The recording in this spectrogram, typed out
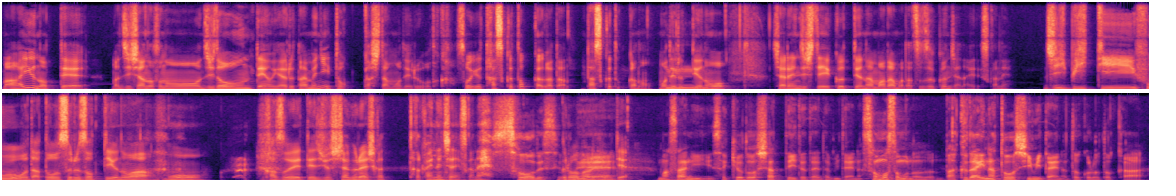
まあああいうのってまあ、自社のその自動運転をやるために特化したモデルをとか、そういうタスク特化型、タスク特化のモデルっていうのをチャレンジしていくっていうのはまだまだ続くんじゃないですかね。GPT-4 を打倒するぞっていうのはもう数えて10社ぐらいしか戦えないんじゃないですかね。そうですよね。グローバルで見て。まさに先ほどおっしゃっていただいたみたいな、そもそもの莫大な投資みたいなところとか、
